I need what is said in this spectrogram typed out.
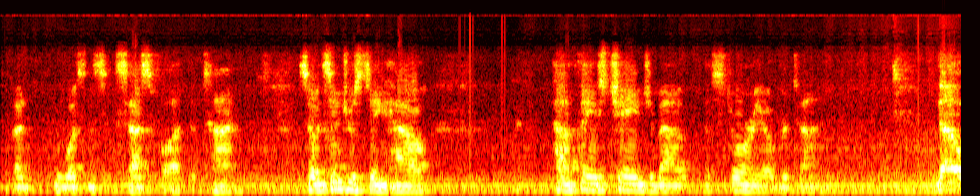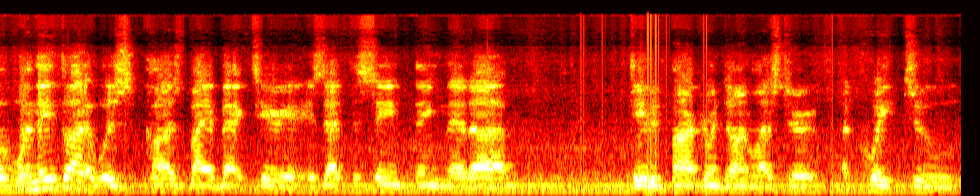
but it wasn't successful at the time. So it's interesting how how things change about the story over time. Now, when they thought it was caused by a bacteria, is that the same thing that uh, David Parker and Dawn Lester equate to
